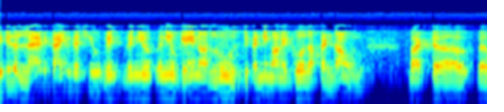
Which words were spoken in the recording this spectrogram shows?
it is a lag time that you when, when you when you gain or lose depending on it goes up and down. But uh, uh,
